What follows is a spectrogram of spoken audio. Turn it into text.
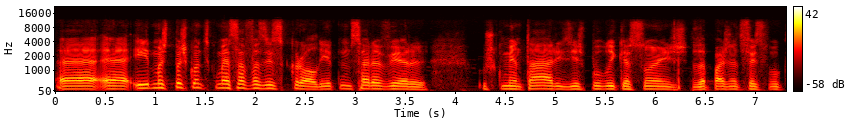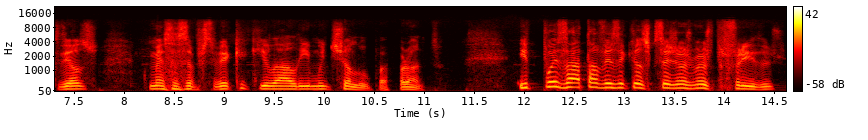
Ah, ah, e, mas depois, quando se começa a fazer scroll e a começar a ver os comentários e as publicações da página de Facebook deles, começa-se a perceber que aquilo há ali muito chalupa. Pronto. E depois há talvez aqueles que sejam os meus preferidos,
